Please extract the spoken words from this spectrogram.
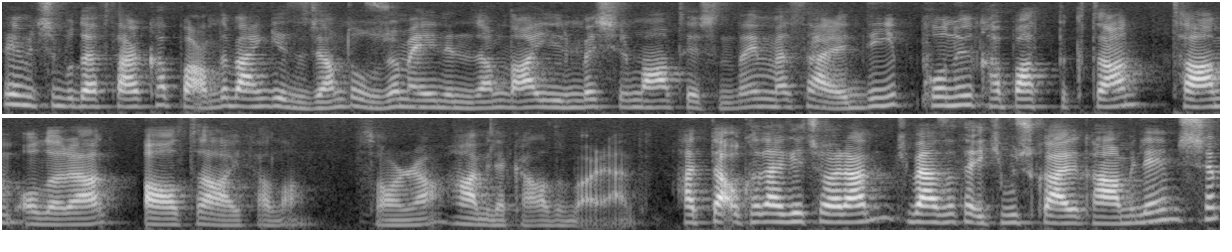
Benim için bu defter kapandı. Ben gezeceğim, tozacağım, eğleneceğim. Daha 25-26 yaşındayım vesaire deyip konuyu kapattıktan tam olarak 6 ay falan sonra hamile kaldığımı öğrendim. Hatta o kadar geç öğrendim ki ben zaten iki buçuk aylık hamileymişim.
